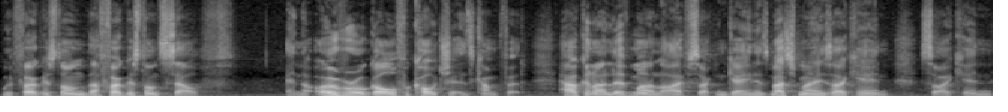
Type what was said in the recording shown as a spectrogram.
we're focused on, they're focused on self, and the overall goal for culture is comfort. How can I live my life so I can gain as much money as I can so I can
